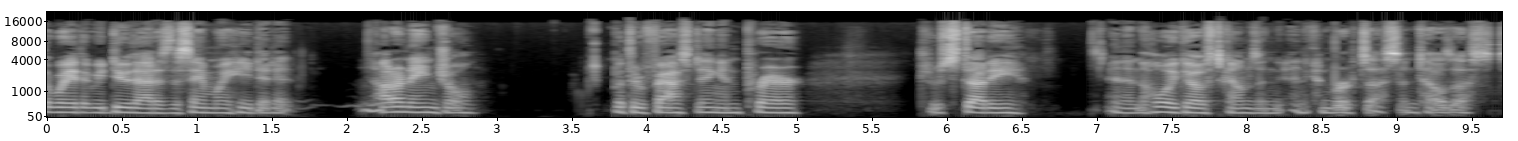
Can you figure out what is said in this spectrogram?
the way that we do that is the same way he did it. Not an angel, but through fasting and prayer, through study, and then the Holy Ghost comes and, and converts us and tells us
